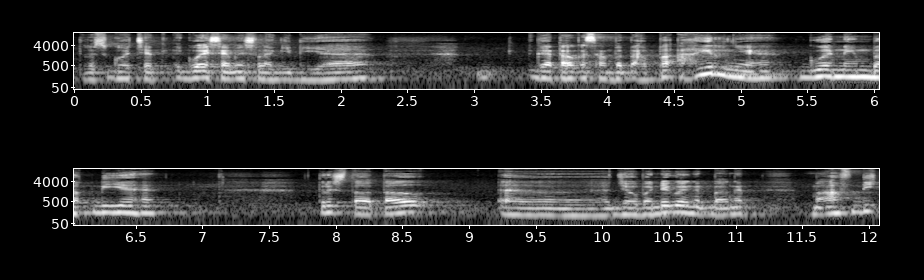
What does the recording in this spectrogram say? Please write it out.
Terus gue chat gue sms lagi dia gak tahu kesambet apa akhirnya gue nembak dia. Terus tahu-tahu uh, jawaban dia gue inget banget maaf dik.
